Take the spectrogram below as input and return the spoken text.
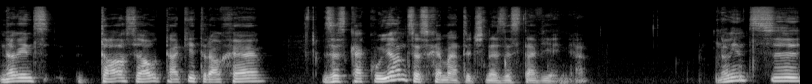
No więc to są takie trochę zaskakujące schematyczne zestawienia. No więc y,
